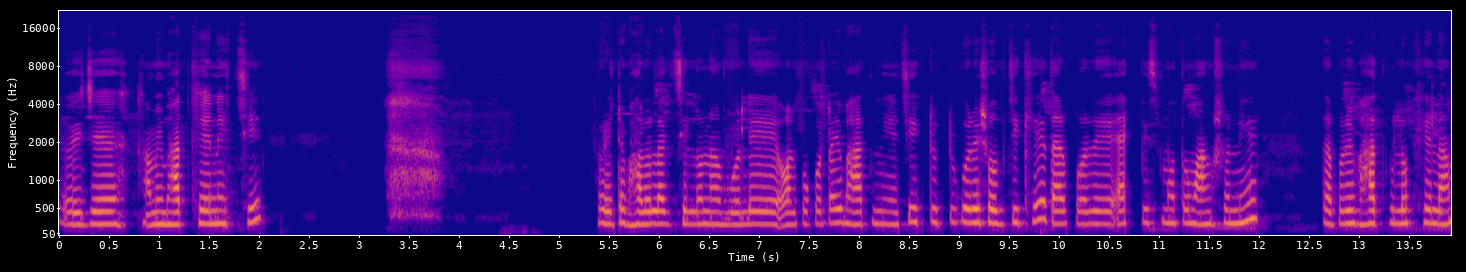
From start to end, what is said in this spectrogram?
এই যে আমি ভাত খেয়ে নিচ্ছি। শরীরটা ভালো লাগছিল না বলে অল্প কটাই ভাত নিয়েছি। একটু একটু করে সবজি খেয়ে তারপরে এক পিস মতো মাংস নিয়ে তারপরে ভাতগুলো খেলাম।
